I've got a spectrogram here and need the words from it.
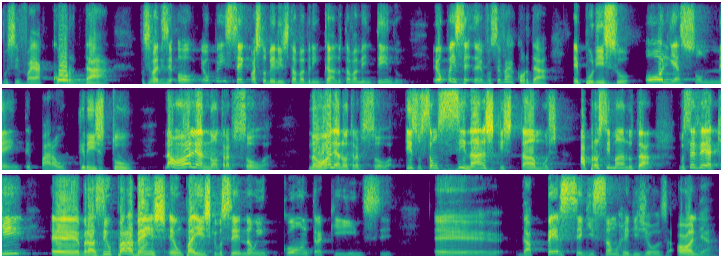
você vai acordar. Você vai dizer: Oh, eu pensei que o pastor Belício estava brincando, estava mentindo. Eu pensei, você vai acordar. E por isso, olha somente para o Cristo. Não olha noutra pessoa. Não olha noutra pessoa. Isso são sinais que estamos aproximando, tá? Você vê aqui, é, Brasil, parabéns, é um país que você não encontra aqui índice é, da perseguição religiosa. Olha,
